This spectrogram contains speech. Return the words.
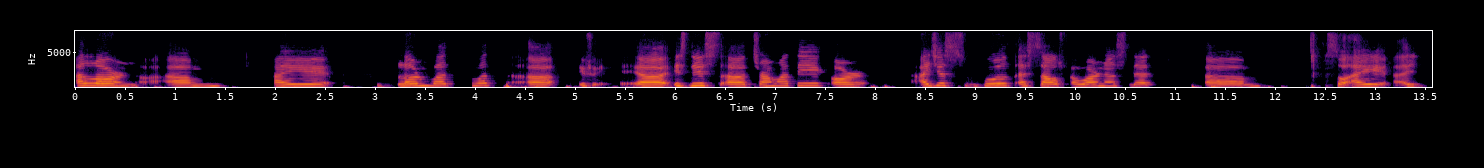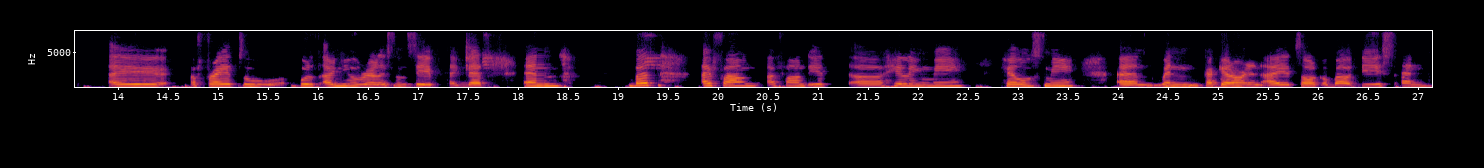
I learned um, I learn what what uh, if uh, is this uh, traumatic or I just built a self awareness that um, so I I I afraid to build a new relationship like that and but I found I found it uh, healing me heals me and when Kak Caron and I talk about this and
